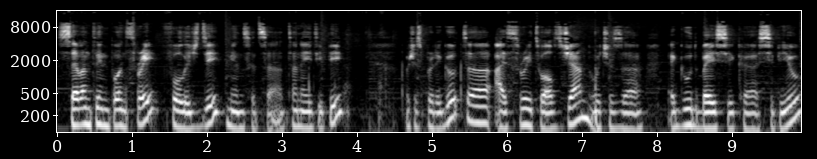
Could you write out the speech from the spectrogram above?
17.3 Full HD means it's a 1080p, which is pretty good. Uh, i3 12th gen, which is a, a good basic uh, CPU.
